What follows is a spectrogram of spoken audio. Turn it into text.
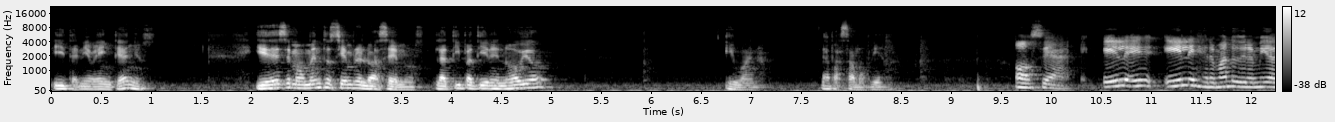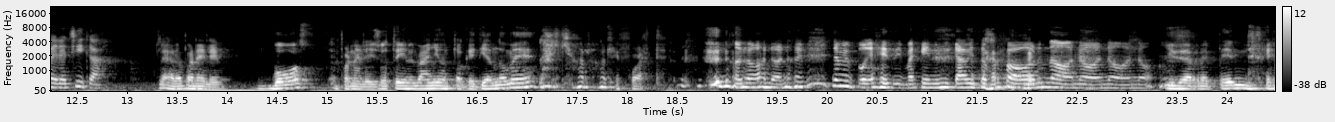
Y tenía 20 años. Y desde ese momento siempre lo hacemos. La tipa tiene novio y bueno, la pasamos bien. O sea, él, es- él es hermano de una amiga de la chica. Claro, ponele, vos, eh, ponele, yo estoy en el baño toqueteándome. Ay, qué horror. Qué fuerte. No, no, no, no, no me pongas esa imagen en mi cabeza, por favor. No, no, no, no. Y de repente.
